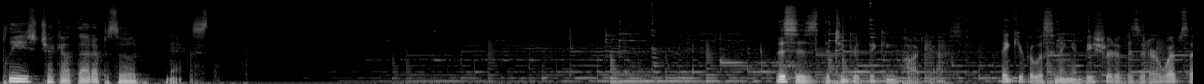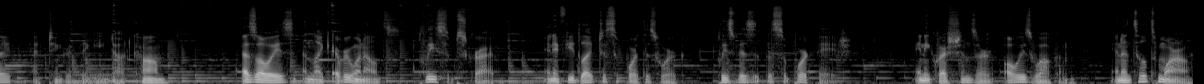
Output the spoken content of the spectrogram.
please check out that episode next. This is the Tinkered Thinking Podcast. Thank you for listening and be sure to visit our website at tinkeredthinking.com. As always, and like everyone else, please subscribe. And if you'd like to support this work, please visit the support page. Any questions are always welcome. And until tomorrow,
